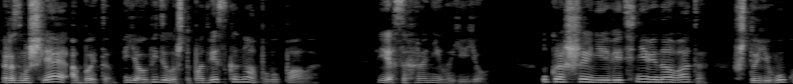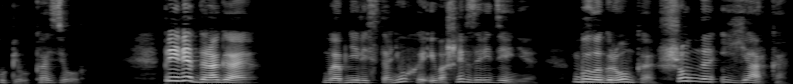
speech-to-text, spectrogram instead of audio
Размышляя об этом, я увидела, что подвеска на пол упала. Я сохранила ее. Украшение ведь не виновато, что его купил козел. «Привет, дорогая!» Мы обнялись с Танюхой и вошли в заведение. Было громко, шумно и ярко.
